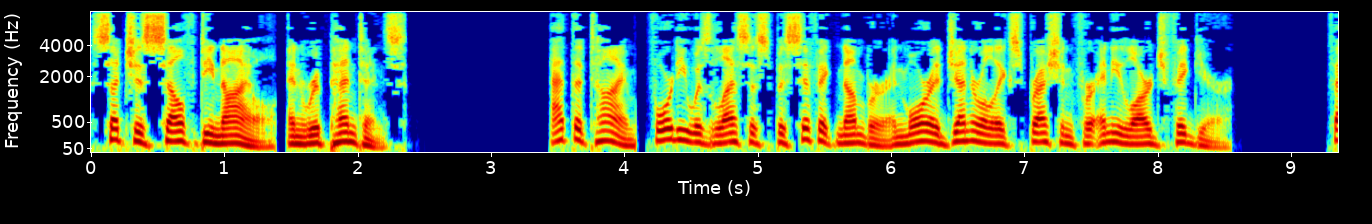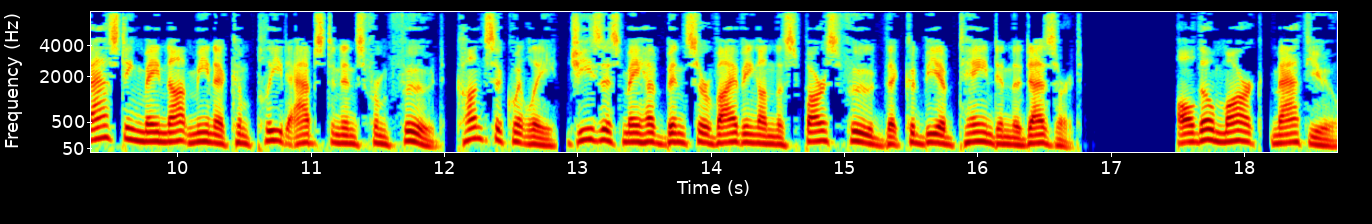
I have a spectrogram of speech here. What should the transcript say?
such as self-denial, and repentance. At the time, 40 was less a specific number and more a general expression for any large figure. Fasting may not mean a complete abstinence from food, consequently, Jesus may have been surviving on the sparse food that could be obtained in the desert. Although Mark, Matthew,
